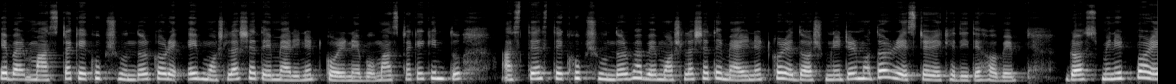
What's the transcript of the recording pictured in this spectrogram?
এবার মাছটাকে খুব সুন্দর করে এই মশলার সাথে ম্যারিনেট করে নেব। মাছটাকে কিন্তু আস্তে আস্তে খুব সুন্দরভাবে মশলার সাথে ম্যারিনেট করে দশ মিনিটের মতো রেস্টে রেখে দিতে হবে। দশ মিনিট পরে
